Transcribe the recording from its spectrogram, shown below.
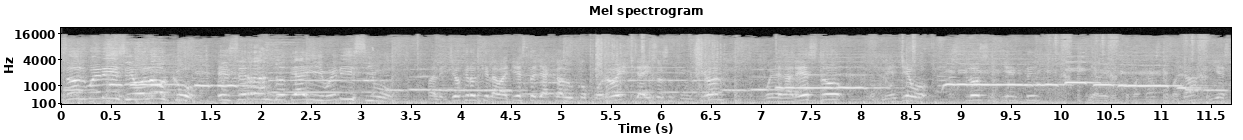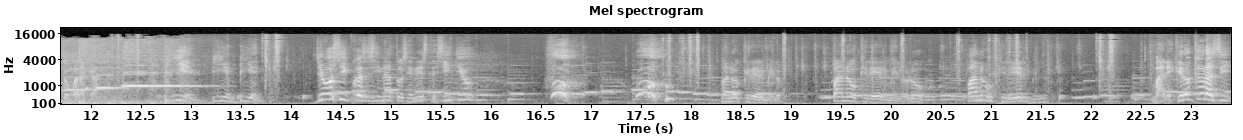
Sos buenísimo, loco. Encerrándote ahí, buenísimo. Vale, yo creo que la ballesta ya caducó por hoy, ya hizo su función. Voy a dejar esto. Me llevo lo siguiente. Y a ver, esto para acá, esto para acá y esto para acá. Bien, bien, bien. Llevo cinco asesinatos en este sitio. Para no creérmelo. Para no creérmelo, loco. Para no creérmelo. Vale, creo que ahora sí,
